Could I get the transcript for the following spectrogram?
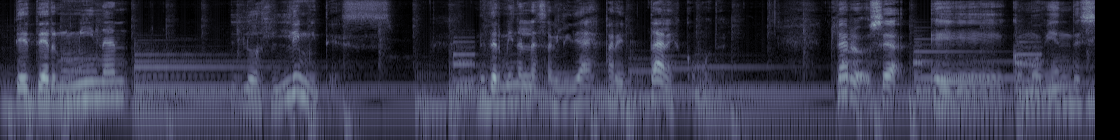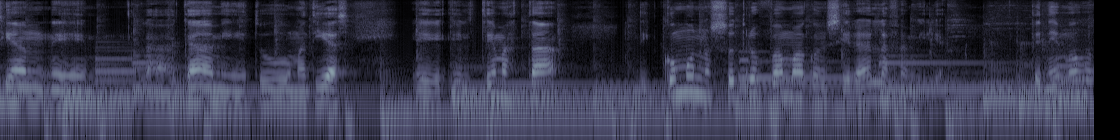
determinan los límites, determinan las habilidades parentales como tal? Claro, o sea, eh, como bien decían Cami, tú, Matías, eh, el tema está de cómo nosotros vamos a considerar la familia. Tenemos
